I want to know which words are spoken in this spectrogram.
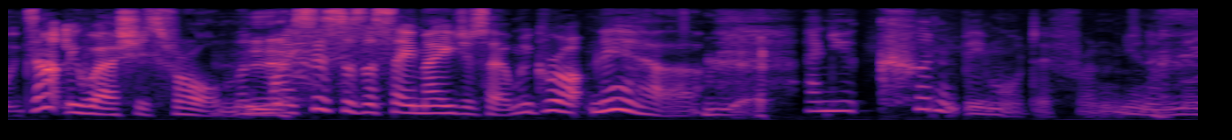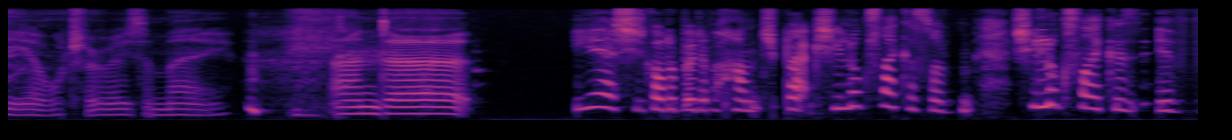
exactly where she's from. And my sister's the same age as her, and we grew up near her. And you couldn't be more different, you know, me or Theresa May. And uh, yeah, she's got a bit of a hunchback. She looks like a sort of. She looks like as if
